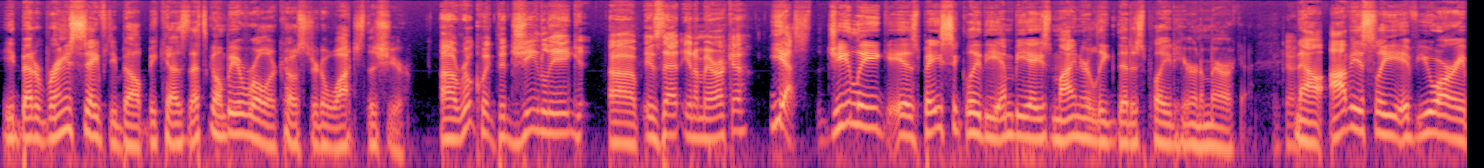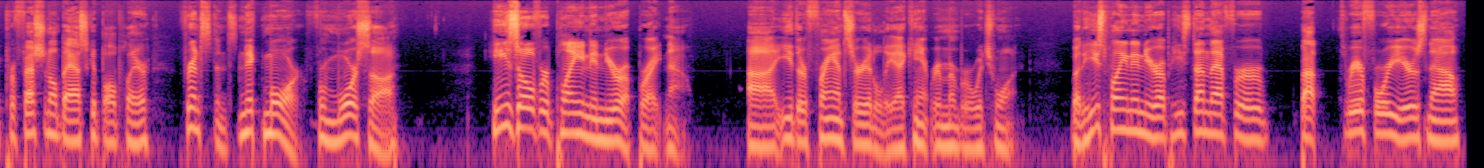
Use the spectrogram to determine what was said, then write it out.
he'd better bring his safety belt because that's going to be a roller coaster to watch this year. Uh, real quick, the G League, uh, is that in America? Yes, the G League is basically the NBA's minor league that is played here in America. Okay. Now, obviously, if you are a professional basketball player, for instance, Nick Moore from Warsaw, he's over playing in Europe right now, uh, either France or Italy. I can't remember which one, but he's playing in Europe. He's done that for about three or four years now,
